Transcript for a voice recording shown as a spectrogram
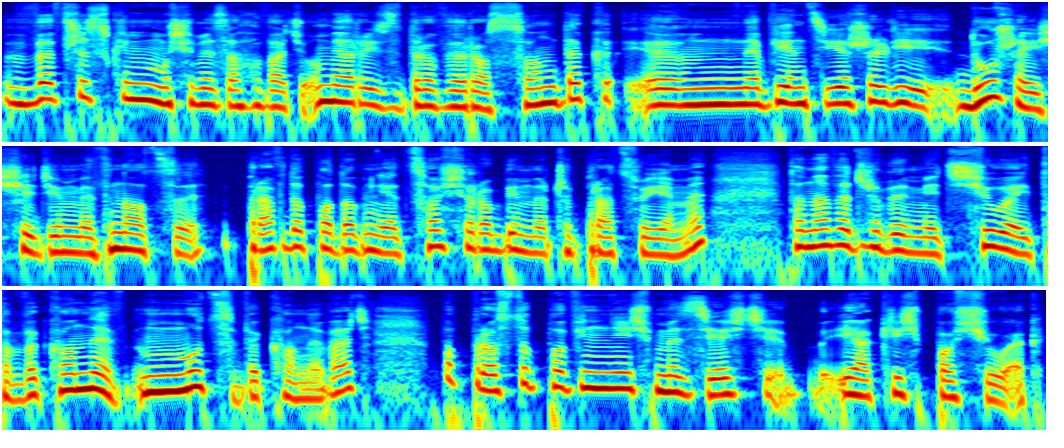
We wszystkim musimy zachować umiar i zdrowy rozsądek, więc jeżeli dłużej siedzimy w nocy, prawdopodobnie coś robimy czy pracujemy, to nawet żeby mieć siłę i to wykony móc wykonywać, po prostu powinniśmy zjeść jakiś posiłek.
